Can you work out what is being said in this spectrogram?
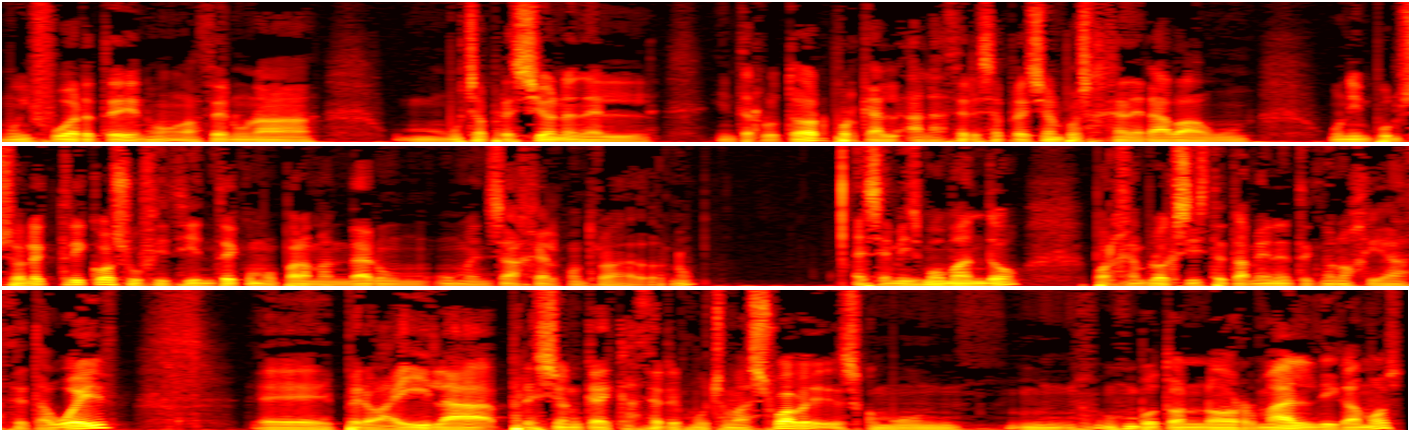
muy fuerte, ¿no? hacer una, mucha presión en el interruptor porque al, hacer esa presión pues generaba un, un impulso eléctrico suficiente como para mandar un, mensaje al controlador. ¿no? Ese mismo mando, por ejemplo, existe también en tecnología Z-Wave, eh, pero ahí la presión que hay que hacer es mucho más suave, es como un, un, botón normal, digamos,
